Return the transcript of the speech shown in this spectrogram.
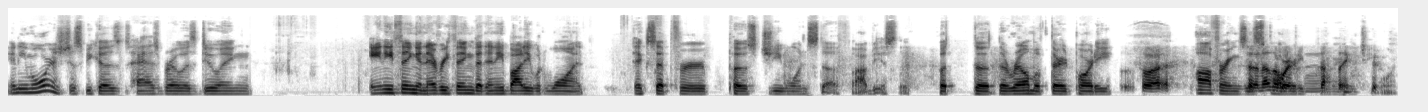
anymore is just because Hasbro is doing anything and everything that anybody would want, except for post G1 stuff, obviously. But the, the realm of third party So uh, offerings So is in other words, nothing. G1.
